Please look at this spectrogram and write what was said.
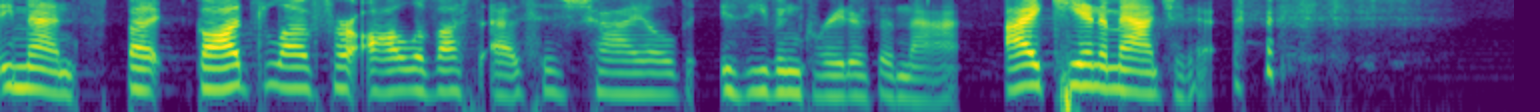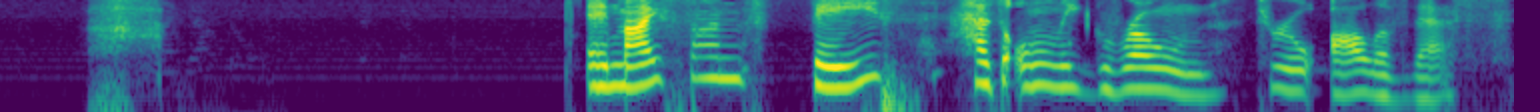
immense, but God's love for all of us as his child is even greater than that. I can't imagine it. and my son's faith has only grown through all of this.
